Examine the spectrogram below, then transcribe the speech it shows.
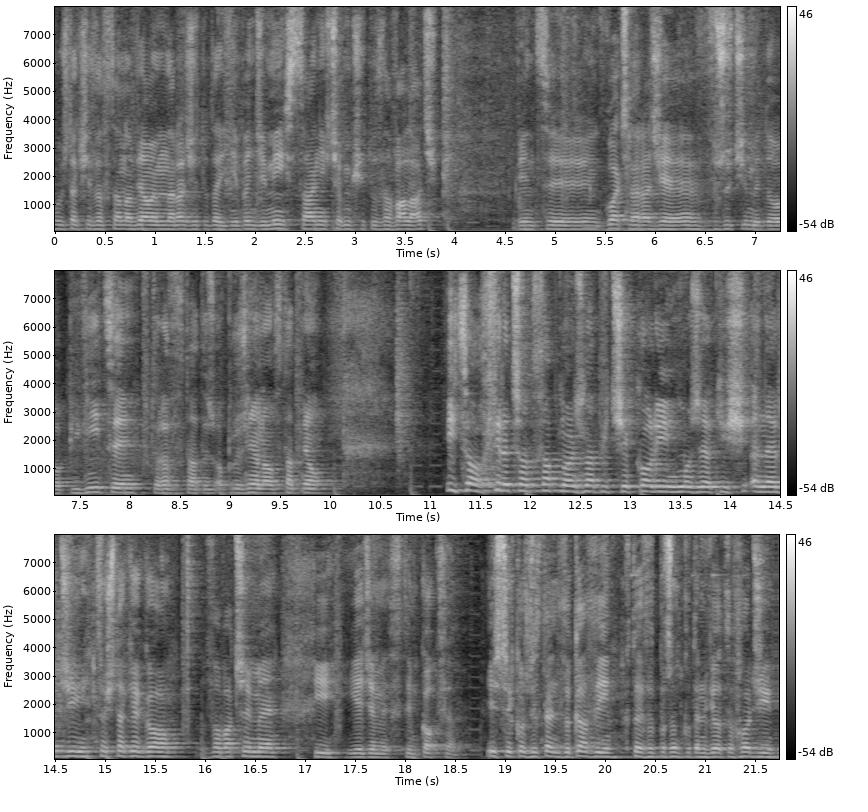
bo już tak się zastanawiałem, na razie tutaj nie będzie miejsca, nie chciałbym się tu zawalać, więc yy, gładź na razie wrzucimy do piwnicy, która została też opróżniona ostatnio. I co, chwilę trzeba odsapnąć, napić się coli, może jakiś energii, coś takiego, zobaczymy i jedziemy z tym koksem. Jeszcze korzystając z okazji, kto jest od początku, ten wie o co chodzi.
